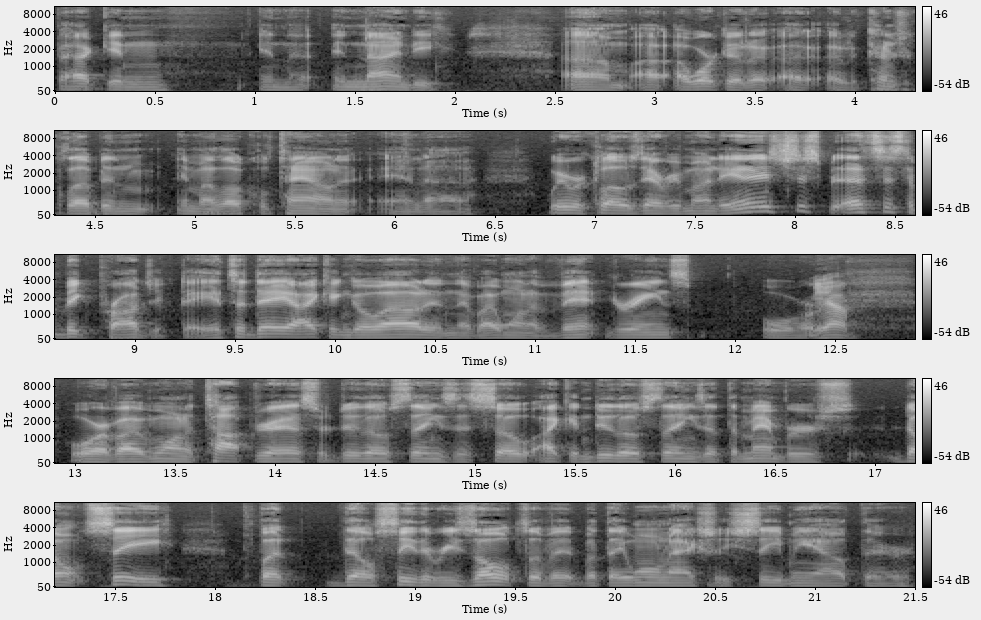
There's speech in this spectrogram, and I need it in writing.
back in in the in '90 um, I, I, worked at a, at a, country club in in my local town, and uh, we were closed every Monday. And it's just that's just a big project day. It's a day I can go out and if I want to vent greens, or Yeah. or if I want to top dress or do those things, that so I can do those things that the members don't see, but they'll see the results of it, but they won't actually see me out there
